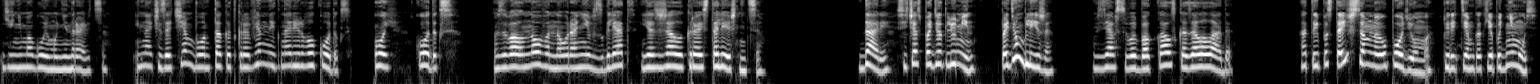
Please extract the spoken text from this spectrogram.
Я не могу ему не нравиться. Иначе зачем бы он так откровенно игнорировал кодекс? Ой, кодекс. Взволнованно уронив взгляд, я сжала край столешницы. «Дарри, сейчас пойдет люмин. Пойдем ближе». Взяв свой бокал, сказала Лада. «А ты постоишь со мной у подиума, перед тем, как я поднимусь?»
